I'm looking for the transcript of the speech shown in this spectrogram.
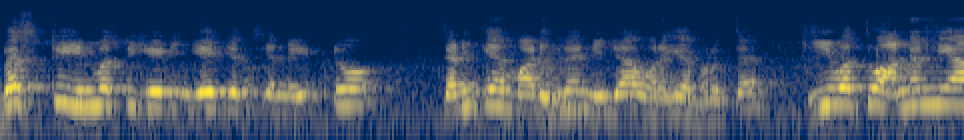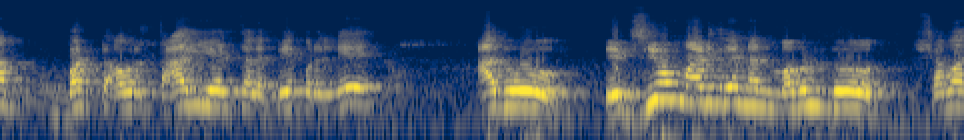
ಬೆಸ್ಟ್ ಇನ್ವೆಸ್ಟಿಗೇಟಿಂಗ್ ಏಜೆನ್ಸಿಯನ್ನು ಇಟ್ಟು ತನಿಖೆ ಮಾಡಿದರೆ ನಿಜ ಹೊರಗೆ ಬರುತ್ತೆ. ಇವತ್ತು ಅನನ್ಯ ಭಟ್ ಅವ್ರ ತಾಯಿ ಹೇಳ್ತಾಳೆ ಪೇಪರಲ್ಲಿ ಅದು ಎಕ್ಸ್ಯೂಮ್ ಮಾಡಿದರೆ ನನ್ನ ಮಗಳದು ಶವ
